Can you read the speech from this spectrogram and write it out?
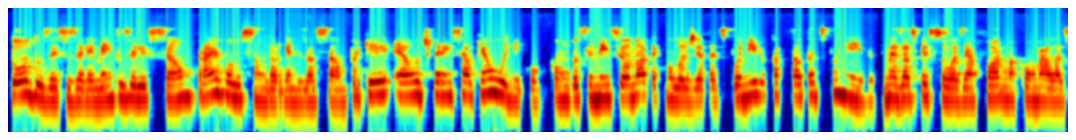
todos esses elementos eles são para a evolução da organização, porque é o diferencial que é único. Como você mencionou, a tecnologia está disponível, o capital está disponível, mas as pessoas e a forma como elas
